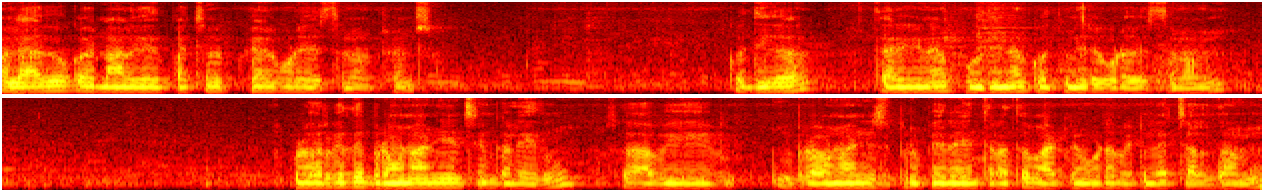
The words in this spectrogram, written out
అలాగే ఒక నాలుగైదు పచ్చిమిరపకాయలు కూడా వేస్తున్నాను ఫ్రెండ్స్ కొద్దిగా తరిగిన పుదీనా కొత్తిమీర కూడా వేస్తున్నాము ఇప్పటివరకు అయితే బ్రౌన్ ఆనియన్స్ ఇంకా లేదు. సో అవి బ్రౌన్ ఆనియన్స్ ప్రిపేర్ అయిన తర్వాత వాటిని కూడా వీటి మీద చల్లుతాము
